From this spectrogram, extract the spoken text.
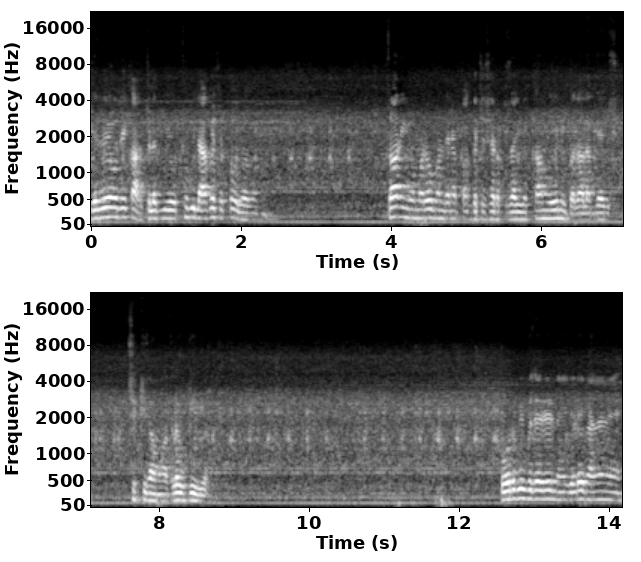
ਜਿਹੜੇ ਉਹਦੇ ਘਰ ਚ ਲੱਗੀ, ਉੱਥੋਂ ਵੀ ਲਾ ਕੇ ਸੁੱਟ ਹੋ ਜਾਊਗਾ। ਸਾਰੀ ਉਮਰ ਉਹ ਬੰਦੇ ਨੇ ਪੱਗ 'ਚ ਸਿਰ ਫਸਾਈ ਅੱਖਾਂ ਨੂੰ, ਇਹ ਨਹੀਂ ਪਤਾ ਲੱਗਿਆ ਵੀ ਸਿੱਖੀ ਦਾ ਮਤਲਬ ਕੀ ਆ। ਹੋਰ ਵੀ ਬਥੇਰੇ ਨੇ ਜਿਹੜੇ ਕਹਿੰਦੇ ਨੇ,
